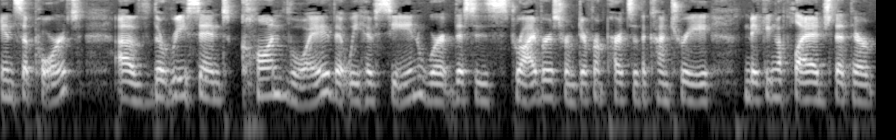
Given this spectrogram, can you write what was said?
in support of the recent convoy that we have seen, where this is drivers from different parts of the country making a pledge that they're,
